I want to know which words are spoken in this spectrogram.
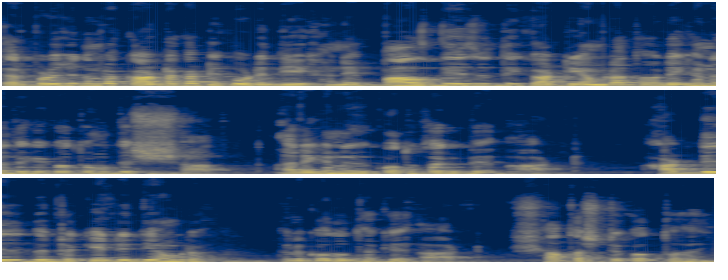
তারপরে যদি আমরা কাটাকাটি করে দিই এখানে, পাঁচ দিয়ে যদি কাটি আমরা, তাহলে এখানে থেকে কত আমাদের সাত? আর এখানে কত থাকবে? আট। আট দিয়ে যদি এটা কেটে দিই আমরা, তাহলে কত থাকে? আট। সাতাশটা কত হয়?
